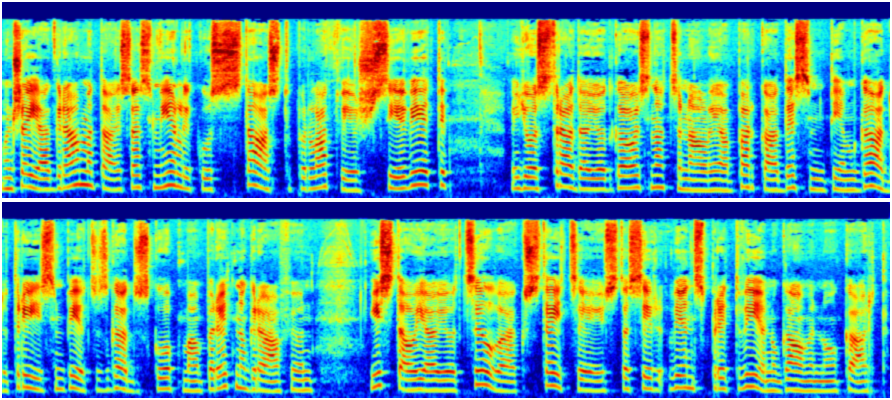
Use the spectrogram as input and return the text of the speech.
Un šajā grāmatā es esmu ielikusi stāstu par latviešu sievieti, jo strādājot Gaujas Nacionālajā parkā desmitiem gadu, 35 gadus kopumā par etnogrāfiju un iztaujājot cilvēkus, teicējus, tas ir viens pret vienu galvenokārt.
